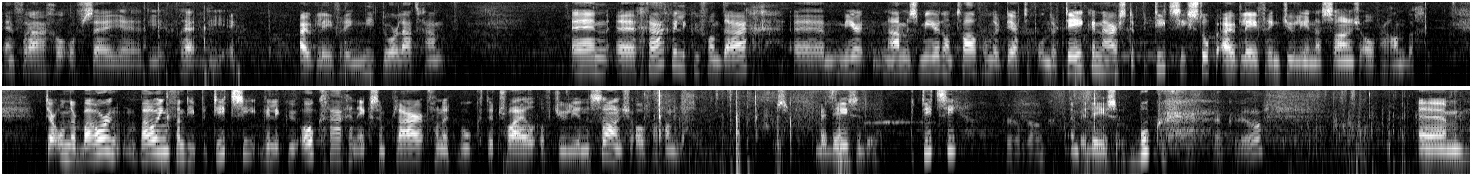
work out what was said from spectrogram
en vragen of zij die, die uitlevering niet door laat gaan. En uh, graag wil ik u vandaag uh, meer, namens meer dan 1230 ondertekenaars de petitie Stop Uitlevering Julian Assange overhandigen. Ter onderbouwing van die petitie wil ik u ook graag een exemplaar van het boek The Trial of Julian Assange overhandigen. Dus bij deze de petitie. Veel dank. En bij deze het boek. Dank u wel. Um,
